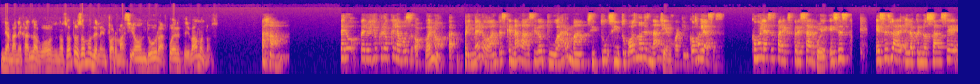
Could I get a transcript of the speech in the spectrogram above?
ni a manejar la voz. Nosotros somos de la información dura, fuerte, vámonos. Ajá. Pero, pero yo creo que la voz, oh, bueno, primero, antes que nada, ha sido tu arma. Si tú, sin tu voz no eres nadie, Joaquín. ¿Cómo le haces? ¿Cómo le haces para expresarte? Pues ese es, ese es lo que nos hace,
